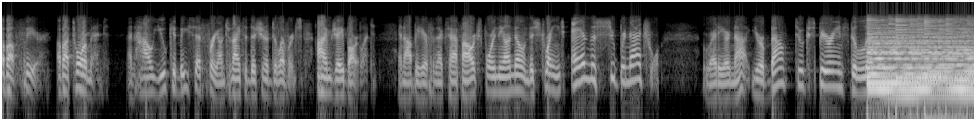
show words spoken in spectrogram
about fear, about torment, and how you can be set free on tonight's edition of Deliverance. I'm Jay Bartlett, and I'll be here for the next half hour exploring the unknown, the strange, and the supernatural. Ready or not, you're about to experience deliverance.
